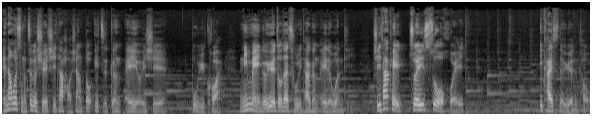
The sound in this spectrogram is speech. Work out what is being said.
哎，那为什么这个学期他好像都一直跟 A 有一些不愉快？你每个月都在处理他跟 A 的问题，其实他可以追溯回一开始的源头，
